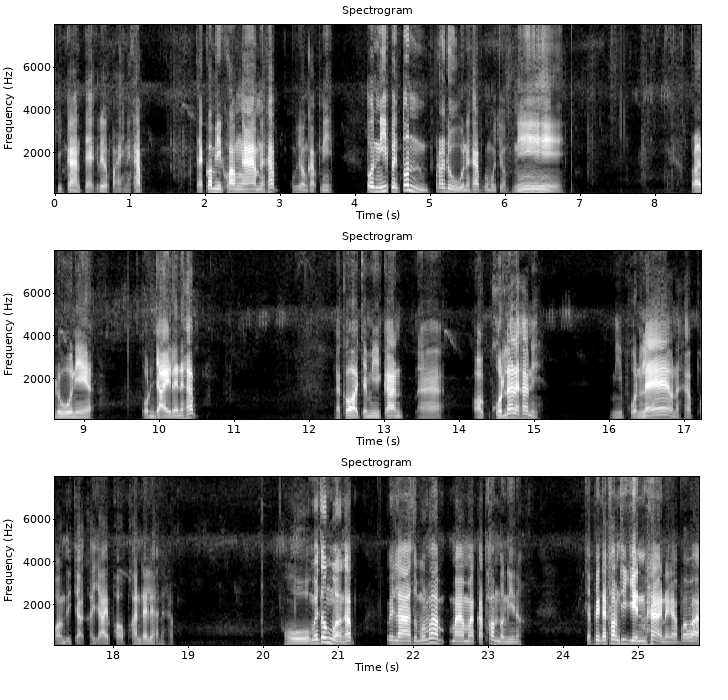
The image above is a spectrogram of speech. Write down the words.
กิ่งก้านแตกเร็วไปนะครับ แต่ก็มีความงามนะครับคุณผู้ชมครับนี่ ต้นนี้เป็นต้นประดู่นะครับคุณผู้ชมนี่ ประดู่นี่ต้นใหญ่เลยนะครับ แล้วก็จะมีการอออกผลแล้วนะครับนี่ มีผลแล้วนะครับ พร้อมที่จะขยายเผ่าพันธุ์ได้แล้วนะครับโอ้โหไม่ต้องห่วงครับ เวลาสมมติว่ามามากระท่อมตรงนี้เนาะจะเป็นกระท่อมที่เย็นมากนะครับ เพราะว่า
